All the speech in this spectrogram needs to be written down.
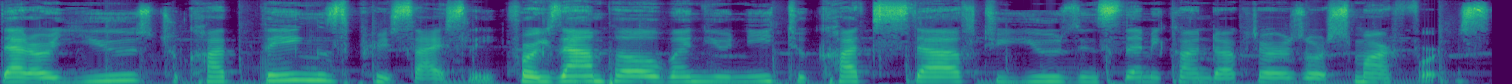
that are used to cut things precisely. For example, when you need to cut stuff to use in semiconductors or smartphones.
